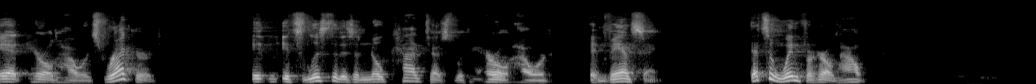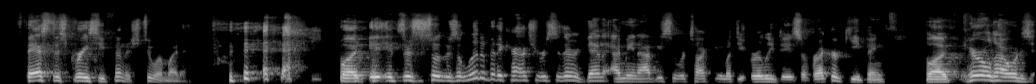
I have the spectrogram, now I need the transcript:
at Harold Howard's record, it, it's listed as a no contest with Harold Howard advancing. That's a win for Harold Howard. Fastest Gracie finish, too, I might add. but it, it's there's so there's a little bit of controversy there. Again, I mean, obviously, we're talking about the early days of record keeping, but Harold Howard is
